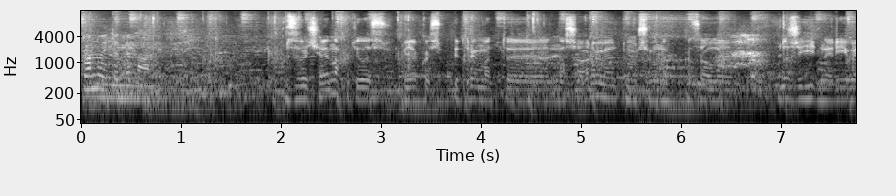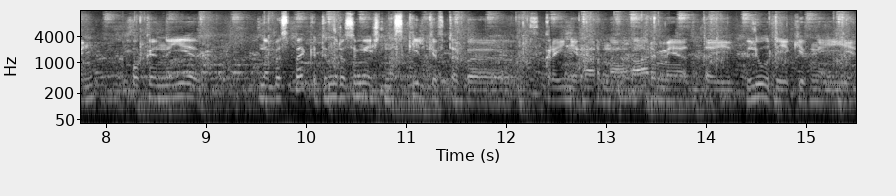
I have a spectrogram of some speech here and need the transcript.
Плануєте донатити? Звичайно, хотілося б якось підтримати нашу армію, тому що вони показали дуже гідний рівень. Поки не є небезпеки, ти не розумієш, наскільки в тебе в країні гарна армія та й люди, які в неї є.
